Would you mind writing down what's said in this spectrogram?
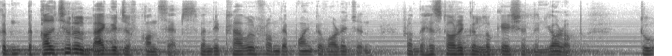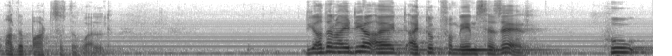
the, the cultural baggage of concepts when they travel from their point of origin, from the historical location in Europe to other parts of the world. The other idea I, I took from Aimé Césaire, who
